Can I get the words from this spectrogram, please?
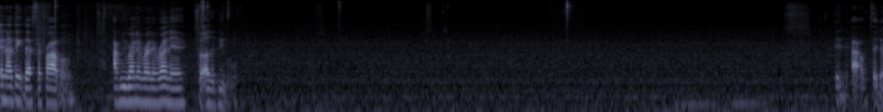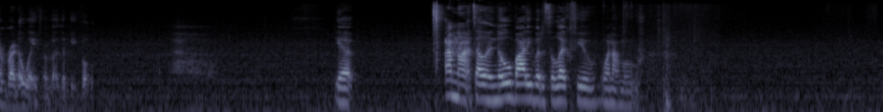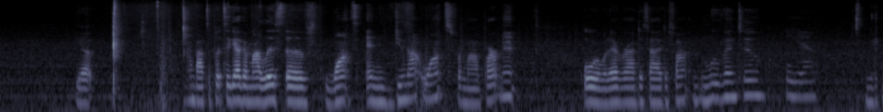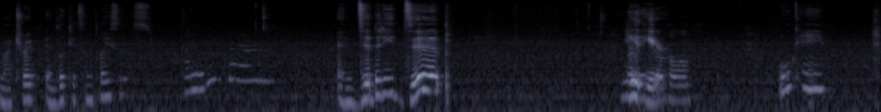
And I think that's the problem. I be running, running, running for other people. And I'm finna run away from other people. Yep. I'm not telling nobody but a select few when I move. Yep. I'm about to put together my list of wants and do not wants for my apartment or whatever I decide to find, move into. Yeah. make my trip and look at some places. And dibbity dip. Hit here. Okay.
